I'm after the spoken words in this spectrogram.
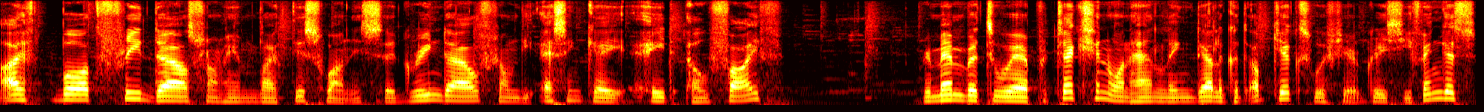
I've bought three dials from him like this one, it's a green dial from the SNK 805. Remember to wear protection when handling delicate objects with your greasy fingers.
